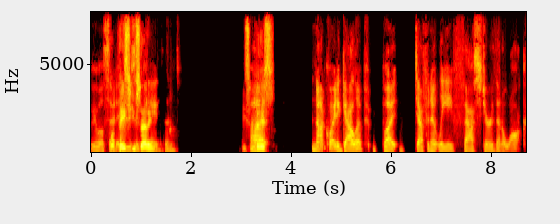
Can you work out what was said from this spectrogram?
We will set What a pace you decent setting? pace and Decent Uh, pace. not quite a gallop, but definitely faster than a walk.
